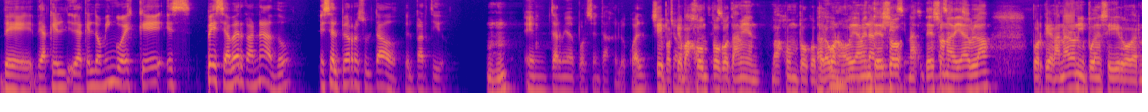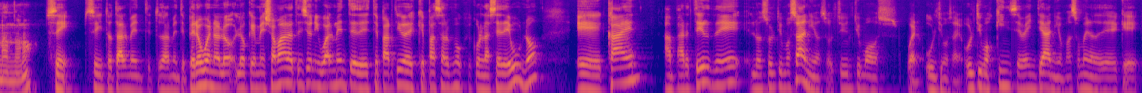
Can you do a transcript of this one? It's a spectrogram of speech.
de, aquel, de aquel domingo es que es, pese a haber ganado, es el peor resultado del partido en términos de porcentaje, lo cual... Sí, porque bajó un poco también, bajó un poco, pero bueno, obviamente eso, de eso nadie habla porque ganaron y pueden seguir gobernando, ¿no? Sí, sí, totalmente, totalmente. Pero bueno, lo, que me llamaba la atención igualmente de este partido es que pasa lo mismo que con la CDU, ¿no? Eh, caen a partir de los últimos años, los últimos, bueno, últimos años, últimos 15, 20 años más o menos, desde que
